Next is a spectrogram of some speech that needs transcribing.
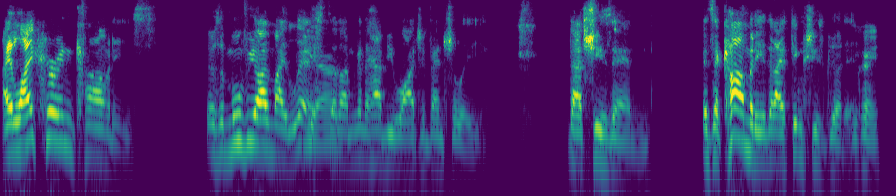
I like her in comedies. There's a movie on my list Yeah. that I'm going to have you watch eventually that she's in. It's a comedy that I think she's good in. Okay.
